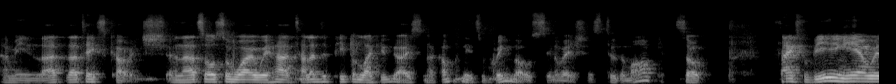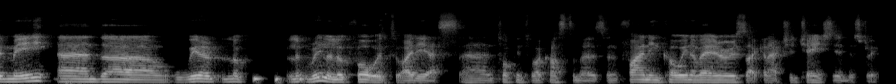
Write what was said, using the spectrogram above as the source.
I mean, that, that takes courage. And that's also why we had talented people like you guys in our company to bring those innovations to the market. So thanks for being here with me. And uh, we look, look, really look forward to IDS and talking to our customers and finding co-innovators that can actually change the industry.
